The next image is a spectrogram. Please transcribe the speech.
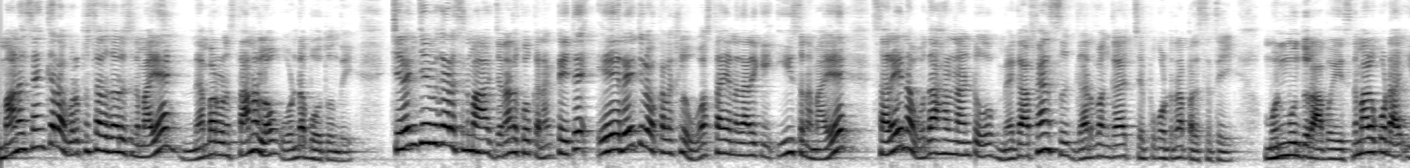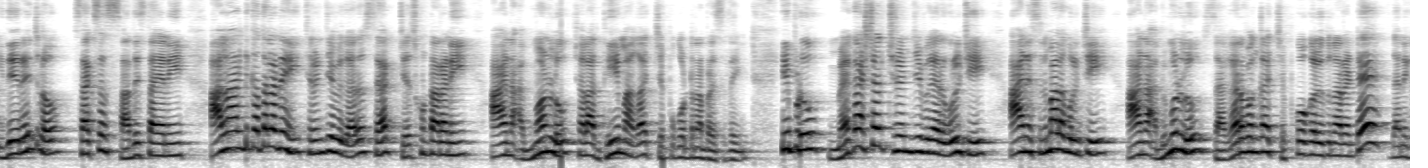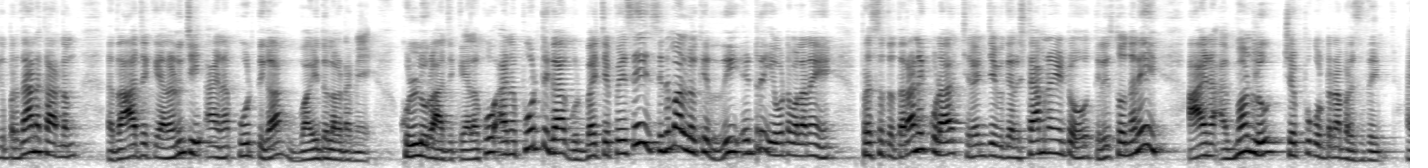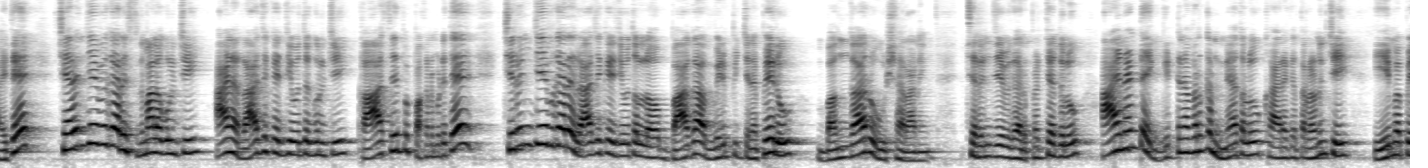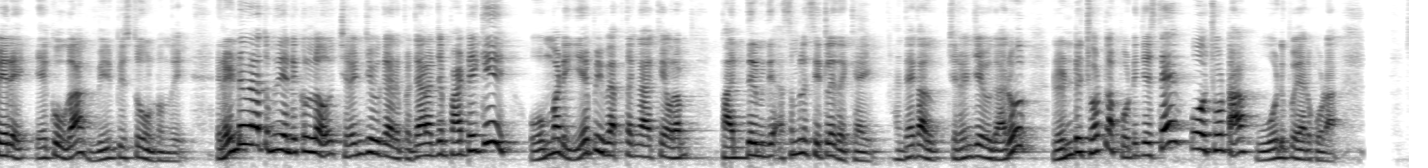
మనశంకర వరప్రసాద్ గారు సినిమాయే నెంబర్ వన్ స్థానంలో ఉండబోతుంది. చిరంజీవి గారి సినిమా జనాలకు కనెక్ట్ అయితే ఏ రేంజ్లో కలెక్షన్లు వస్తాయన్న దానికి ఈ సినిమాయే సరైన ఉదాహరణ అంటూ మెగా ఫ్యాన్స్ గర్వంగా చెప్పుకుంటున్న పరిస్థితి. మున్ముందు రాబోయే సినిమాలు కూడా ఇదే రేంజ్లో సక్సెస్ సాధిస్తాయని అలాంటి కథలని చిరంజీవి గారు సెలెక్ట్ చేసుకుంటారని ఆయన అభిమానులు చాలా ధీమాగా చెప్పుకుంటున్న పరిస్థితి. ఇప్పుడు మెగాస్టార్ చిరంజీవి గారి గురించి ఆయన సినిమాల గురించి ఆయన అభిమానులు సగర్వంగా చెప్పుకోగలుగుతున్నారంటే దానికి ప్రధాన కారణం రాజకీయాల నుంచి ఆయన పూర్తిగా వైదొలగడమే. కుళ్ళు రాజకీయాలకు ఆయన పూర్తిగా గుడ్ బై చెప్పేసి సినిమాల్లోకి రీ ఎంట్రీ ఇవ్వటం వల్లనే ప్రస్తుత తరానికి కూడా చిరంజీవి గారి స్టామినా ఏంటో తెలుస్తోందని ఆయన అభిమానులు చెప్పుకుంటున్న పరిస్థితి. అయితే చిరంజీవి గారి సినిమాల గురించి ఆయన రాజకీయ జీవితం గురించి కాసేపు పక్కన పెడితే చిరంజీవి గారి రాజకీయ జీవితంలో బాగా వినిపించిన పేరు బంగారు ఉషారాణి. చిరంజీవి గారి ప్రత్యర్థులు ఆయనంటే గిట్టిన వర్గం నేతలు కార్యకర్తల నుంచి ఈమె పేరే ఎక్కువగా వినిపిస్తూ ఉంటుంది. రెండు వేల తొమ్మిది ఎన్నికల్లో చిరంజీవి గారి ప్రజారాజ్యం పార్టీకి ఉమ్మడి ఏపీ వ్యాప్తంగా కేవలం పద్దెనిమిది అసెంబ్లీ సీట్లే దక్కాయి. అంతేకాదు చిరంజీవి గారు రెండు చోట్ల పోటీ చేస్తే ఓ చోట ఓడిపోయారు కూడా.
